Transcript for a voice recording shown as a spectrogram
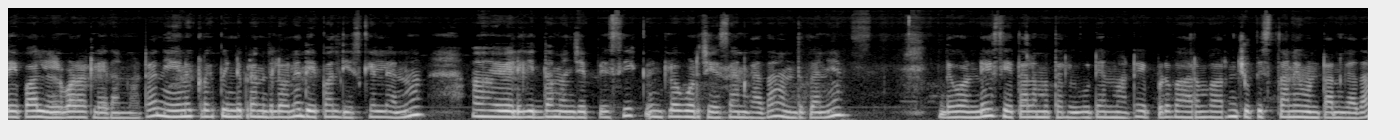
దీపాలు నిలబడట్లేదు అనమాట నేను ఇక్కడ పిండి ప్రమిదిలోనే దీపాలు తీసుకెళ్ళాను. వెలిగిద్దామని చెప్పేసి ఇంట్లో కూడా చేశాను కదా అందుకని. ఇదిగోండి సీతాలమ్మ తల్లి గుడి అనమాట ఎప్పుడు వారం వారం చూపిస్తూనే ఉంటాను కదా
